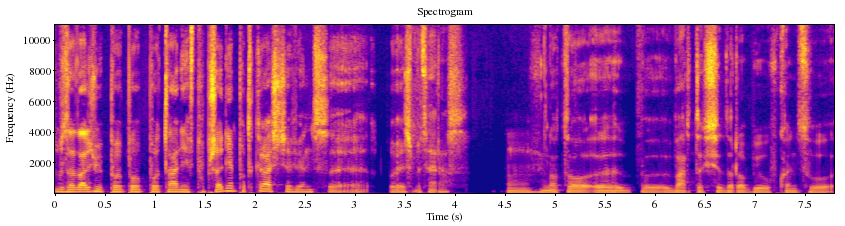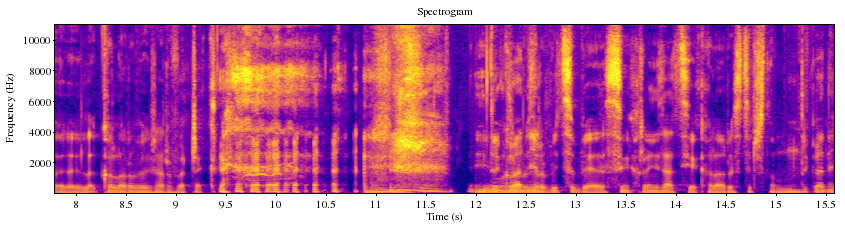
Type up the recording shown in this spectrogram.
zadaliśmy po, po, pytanie w poprzednim podcaście, więc e, odpowiedzmy teraz. Mm, No to y, Bartek się dorobił w końcu y, kolorowych żaróweczek. I Możemy Dokładnie. zrobić sobie synchronizację kolorystyczną. Dokładnie.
